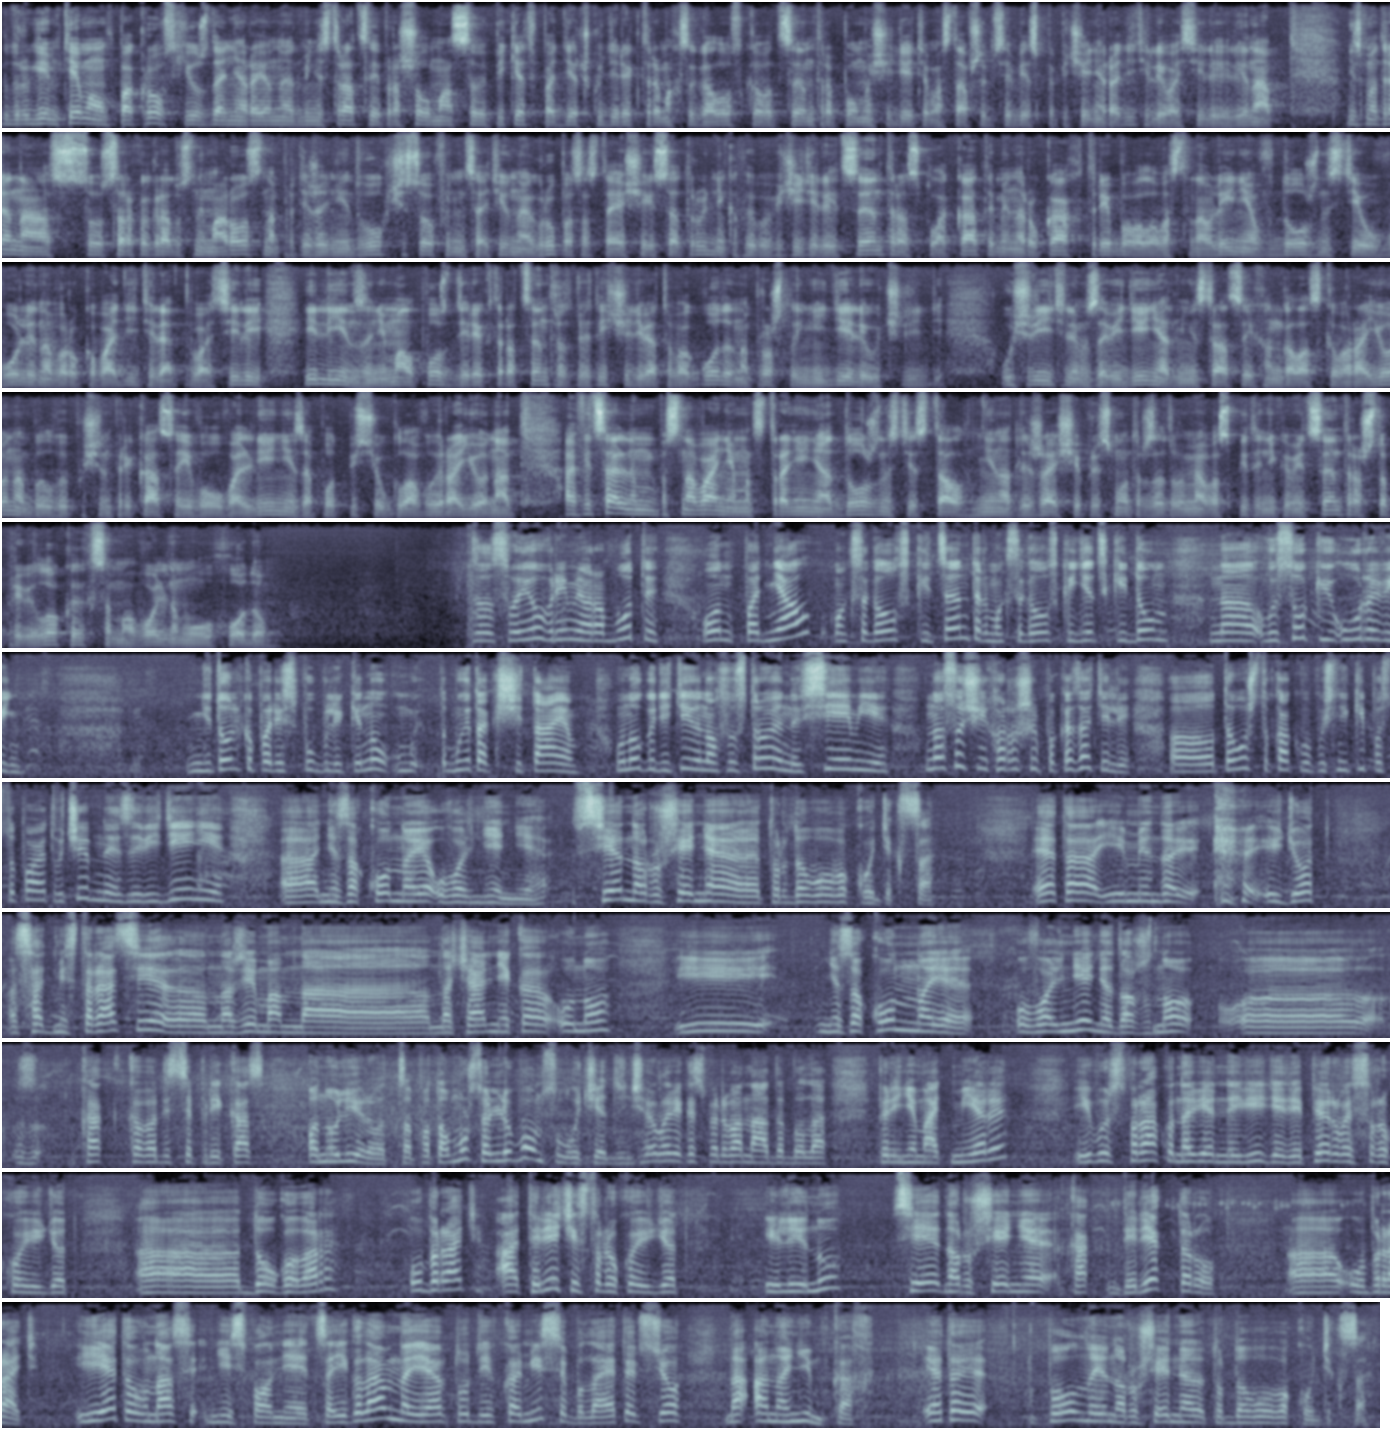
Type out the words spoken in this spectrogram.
К другим темам в Покровске у здания районной администрации прошел массовый пикет в поддержку директора Махсоголовского центра помощи детям, оставшимся без попечения родителей Василия Ильина. Несмотря на 40-градусный мороз, на протяжении двух часов инициативная группа, состоящая из сотрудников и попечителей центра, с плакатами на руках требовала восстановления в должности уволенного руководителя. Василий Ильин занимал пост директора центра с 2009 года. На прошлой неделе учредителем заведения администрации Хангаласского района был выпущен приказ о его увольнении за подписью главы района. Официальным обоснованием отстранения от должности стал ненадлежащий присмотр за двумя воспитанниками центра, что привело к их самовольному уходу. За свое время работы он поднял Максоголовский центр, Максоголовский детский дом на высокий уровень не только по республике, ну, мы, мы так считаем. Много детей у нас устроены в семьи. У нас очень хорошие показатели э, того, что как выпускники поступают в учебные заведения. Э, незаконное увольнение. Все нарушения Трудового кодекса. Это именно идет с администрации э, нажимом на начальника УНО. И незаконное увольнение должно э, как говорится, приказ аннулироваться, потому что в любом случае для человека сперва надо было принимать меры. И вы справку, наверное, видели, первой строкой идет э, договор убрать, а третьей строкой идет Илину все нарушения как директору э, убрать. И это у нас не исполняется. И главное, я тут и в комиссии была, это все на анонимках. Это полное нарушение Трудового кодекса.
